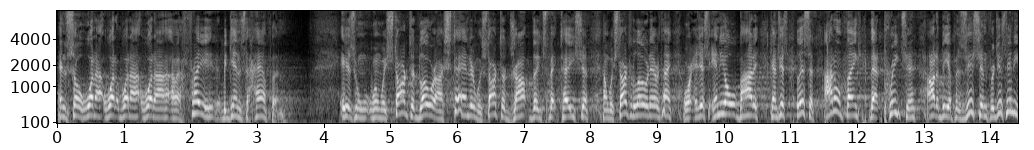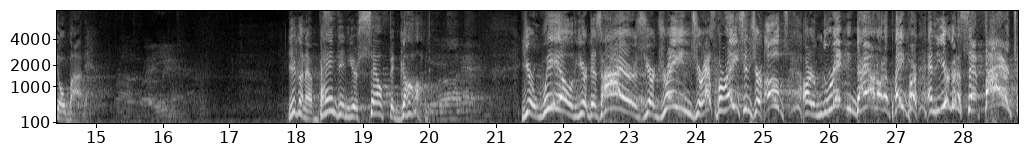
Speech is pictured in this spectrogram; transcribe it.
And so, what, I, what, what, I, what I'm afraid begins to happen is when, we start to lower our standard, we start to drop the expectation, and we start to lower everything, or just any old body can just listen. I don't think that preaching ought to be a position for just any old body. You're going to abandon yourself to God your will, your desires, your dreams, your aspirations, your hopes are written down on a paper, and you're going to set fire to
